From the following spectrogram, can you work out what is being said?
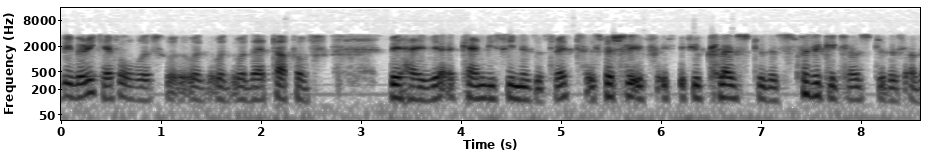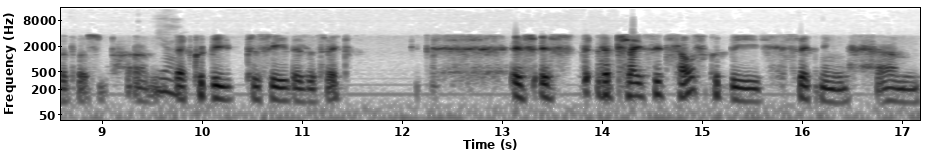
be very careful with, with, with, with that type of behavior. It can be seen as a threat, especially if, if, if you're close to this, physically close to this other person. Um, Yeah. That could be perceived as a threat. If, if the place itself could be threatening, um,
